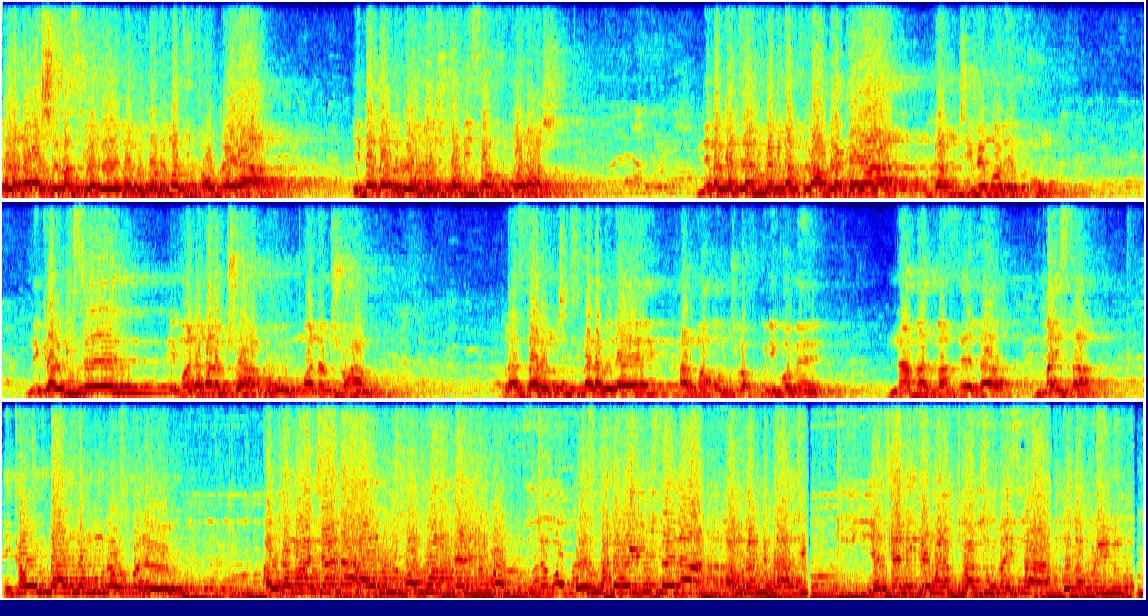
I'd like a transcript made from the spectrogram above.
Uona washe basi wadogo mikono matitauka ya ibadabuga unaji kabisa mfungwa na washe mina furahu ya kaya yakaya ngamjire mole fumo. Nikaribise e mwana mwana hangu mwana mshwangu razalo mchitima nami naye harma onji wafuni gome na madmazela Maisa. Ikawa ni baadhi ya muda usipande wewe au kama hajana au mtoto wa mkalimu usipande wewe Tuba Tuba está de Tamburino.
